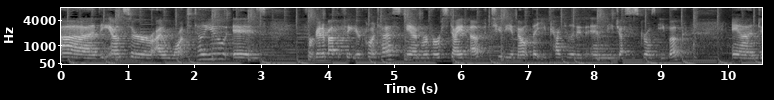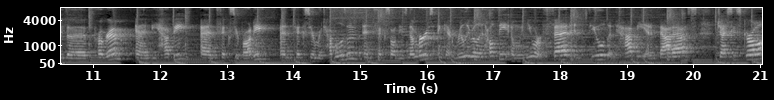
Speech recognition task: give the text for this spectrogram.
uh, the answer I want to tell you is forget about the figure contest and reverse diet up to the amount that you calculated in the Jessie's Girls ebook and do the program and be happy and fix your body and fix your metabolism and fix all these numbers and get really, really healthy. And when you are fed and fueled and happy and badass Jessie's girl,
